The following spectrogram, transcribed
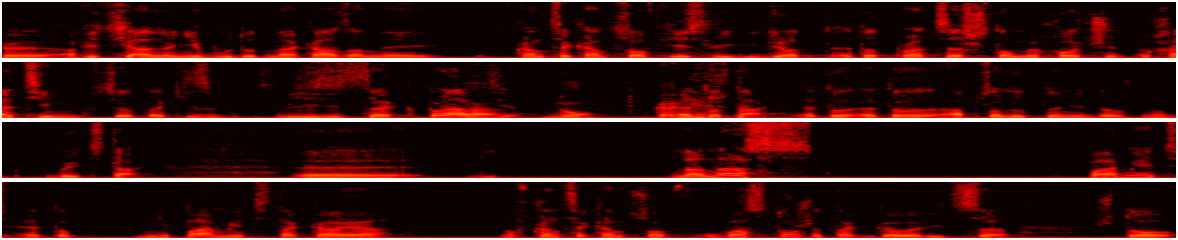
э, официально не будут наказаны. В конце концов, если идет этот процесс, что мы хочем, хотим все-таки сблизиться к правде. А, ну, конечно. Это так. Это, это абсолютно не должно быть так. Э, для нас память это не память такая, но в конце концов у вас тоже так говорится, что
